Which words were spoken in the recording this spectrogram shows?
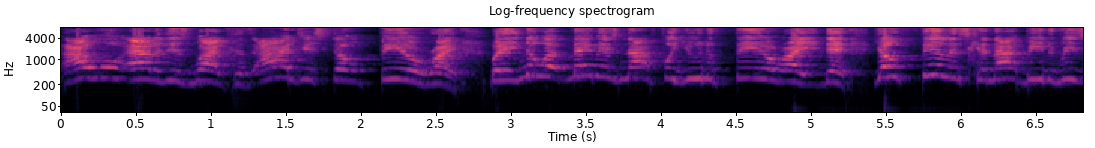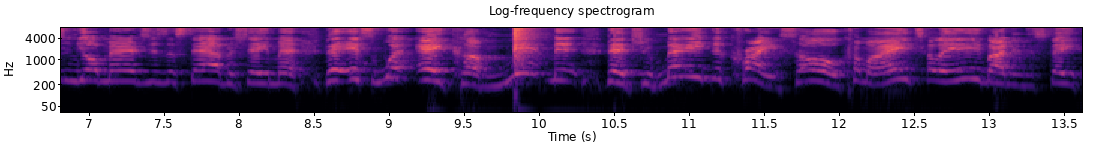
I want out of this wife because I just don't feel right. But you know what? Maybe it's not for you to feel right. That your feelings cannot be the reason your marriage is established, amen. That it's what a commitment that you made to Christ. Oh, come on. I ain't telling anybody to stay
